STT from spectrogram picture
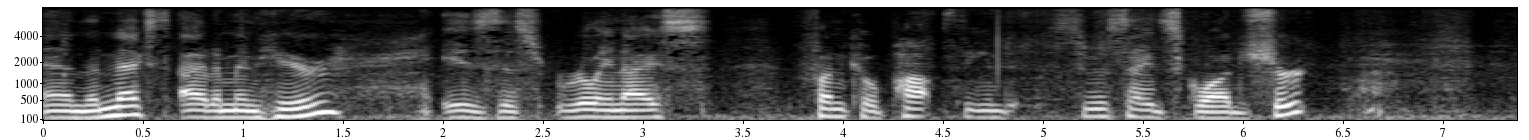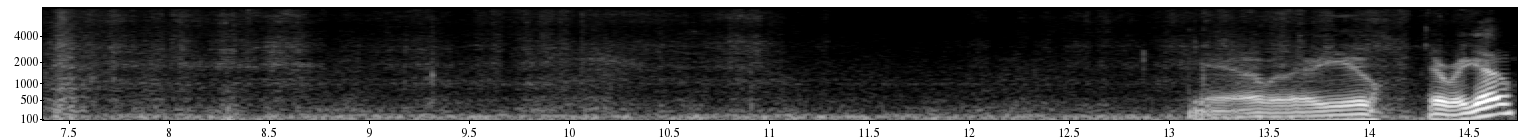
And the next item in here is this really nice Funko Pop themed Suicide Squad shirt. Yeah, over there you. There we go.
